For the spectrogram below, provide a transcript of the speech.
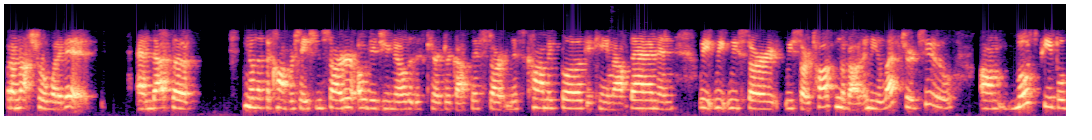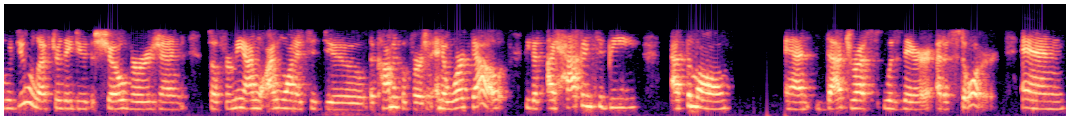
but I'm not sure what it is, and that's a you know, that's a conversation starter. Oh, did you know that this character got this start in this comic book? It came out then, and we we, we start we start talking about it. And the Elektra too. Um, most people who do Elektra, they do the show version. So for me, I, w- I wanted to do the comic book version, and it worked out because I happened to be at the mall, and that dress was there at a store, and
